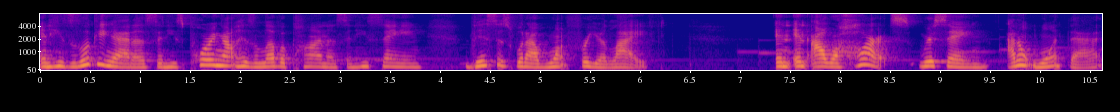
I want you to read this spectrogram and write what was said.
And he's looking at us and he's pouring out his love upon us and he's saying, This is what I want for your life. And in our hearts, we're saying, I don't want that,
